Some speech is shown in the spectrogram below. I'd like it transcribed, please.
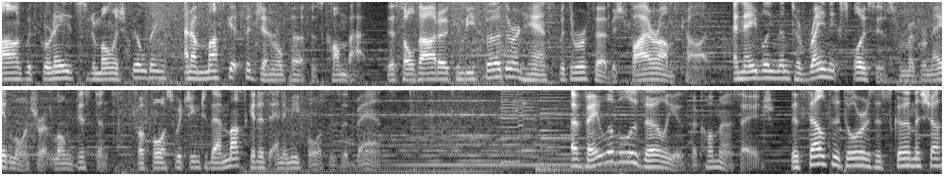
armed with grenades to demolish buildings and a musket for general purpose combat. The Soldado can be further enhanced with the refurbished firearms card, enabling them to rain explosives from a grenade launcher at long distance, before switching to their musket as enemy forces advance. Available as early as the Commerce Age, the Salteador is a skirmisher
